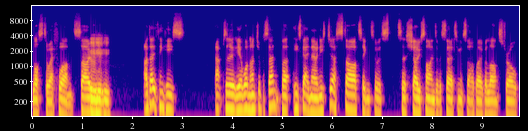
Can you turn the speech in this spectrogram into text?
lost to F1. So mm-hmm. I don't think he's absolutely at 100%, but he's getting there and he's just starting to to show signs of asserting himself over Lance Stroll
